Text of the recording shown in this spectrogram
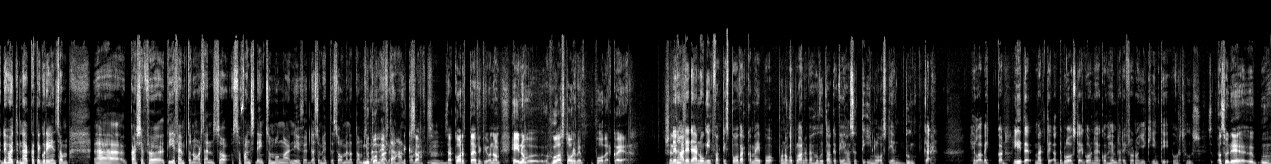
det hör till den här kategorin som eh, kanske för 10-15 år sedan så, så fanns det inte så många nyfödda som hette så, men att de Nu kommer efterhand det. kommer. Exakt. Så här korta, effektiva namn. Hej, nå, hur har stormen påverkat er? Jeanette? Den har det där nog inte faktiskt påverkat mig på, på något plan överhuvudtaget för jag har suttit inlåst i en bunker hela veckan. Lite märkte jag att det blåste igår när jag kom hem därifrån och gick in till vårt hus. Alltså det är, uh,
